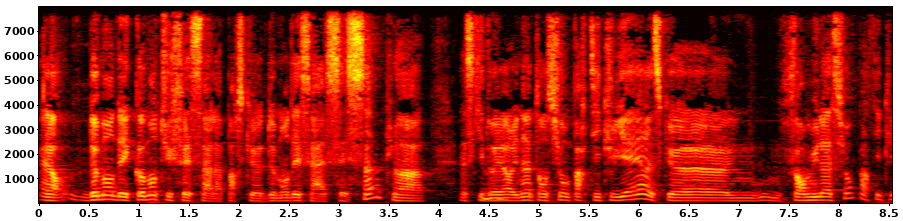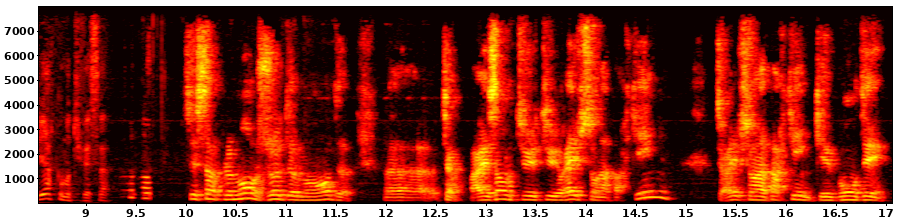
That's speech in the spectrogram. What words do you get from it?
alors, demander, comment tu fais ça là? Parce que demander, c'est assez simple. Hein. Est-ce qu'il doit y mm. avoir une intention particulière? Est-ce que une formulation particulière? Comment tu fais ça? C'est simplement je demande. Euh, tiens, par exemple, tu, tu arrives sur un parking, tu arrives sur un parking qui est bondé,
